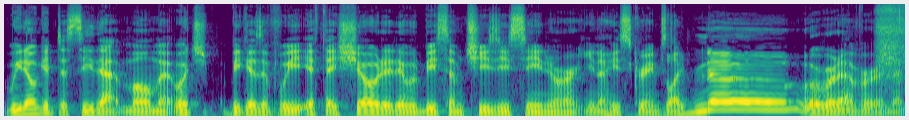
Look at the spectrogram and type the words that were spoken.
we don't get to see that moment. Which because if we if they showed it, it would be some cheesy scene or you know he screams like no or whatever, and then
